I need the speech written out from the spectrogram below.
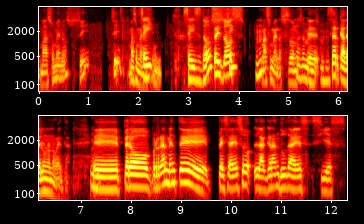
más o menos, ¿sí? Sí, más o menos. 6'2". 6'2", más o menos, son eh, cerca del 1,90. Eh, pero realmente, pese a eso, la gran duda es si es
